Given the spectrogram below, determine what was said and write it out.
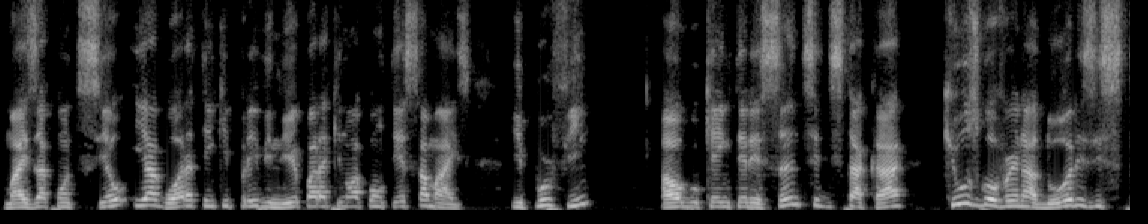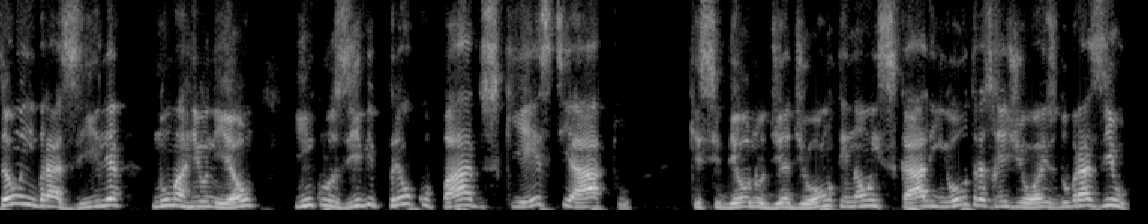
mas aconteceu e agora tem que prevenir para que não aconteça mais. E, por fim, algo que é interessante se destacar, que os governadores estão em Brasília numa reunião inclusive preocupados que este ato que se deu no dia de ontem não escale em outras regiões do Brasil,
